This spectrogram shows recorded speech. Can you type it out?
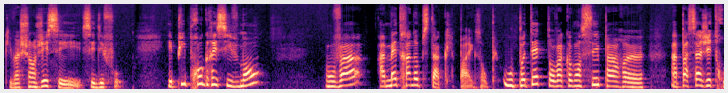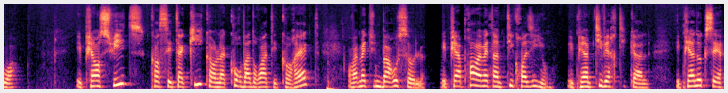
qu'il va changer ses, défauts. Et puis progressivement, on va mettre un obstacle, par exemple. Ou peut-être on va commencer par euh, un passage étroit. Et puis ensuite, quand c'est acquis, quand la courbe à droite est correcte, on va mettre une barre au sol. Et puis après, on va mettre un petit croisillon. Et puis un petit vertical. Et puis un auxerre.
